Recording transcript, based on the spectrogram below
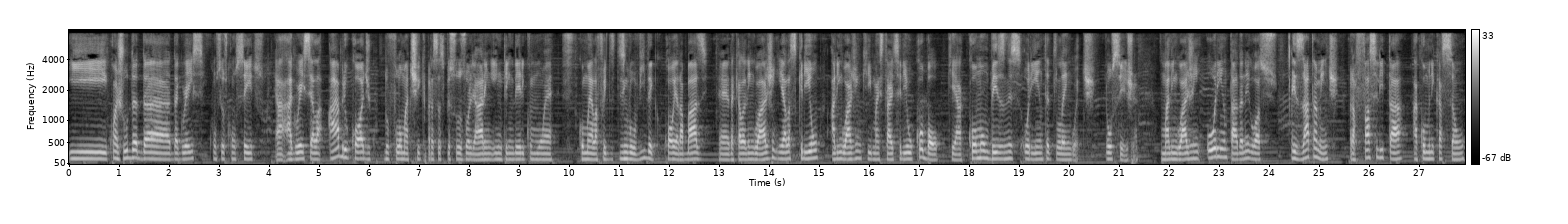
e com a ajuda da, da Grace, com seus conceitos, a, a Grace ela abre o código do Flowmatic para essas pessoas olharem e entenderem como é como ela foi desenvolvida e qual era a base é, daquela linguagem. E elas criam a linguagem que mais tarde seria o COBOL, que é a Common Business Oriented Language, ou seja, uma linguagem orientada a negócios, exatamente para facilitar a comunicação.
